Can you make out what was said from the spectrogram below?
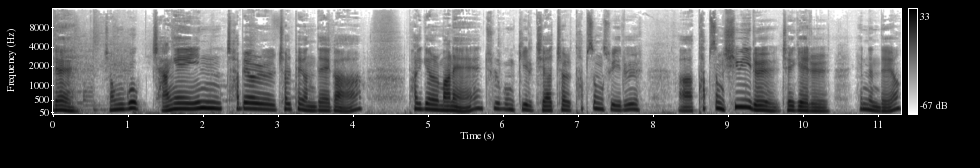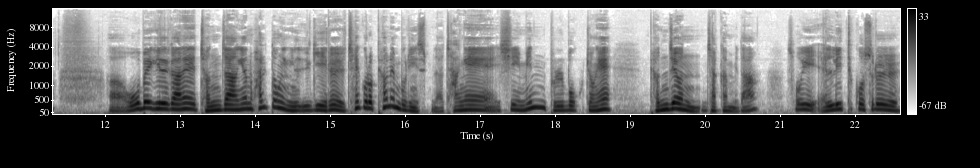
네. 전국 장애인 차별 철폐 연대가 8개월 만에 출근길 지하철 탑승 수위를 아, 탑승 시위를 재개를 했는데요. 어, 500일간의 전장현 활동 일기를 책으로 펴낸 분이 있습니다. 장애 시민 불복종의 변재원 작가입니다. 소위 엘리트 코스를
